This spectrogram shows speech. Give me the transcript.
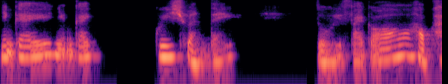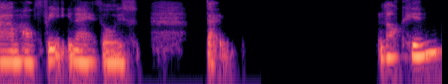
Những cái những cái quy chuẩn đấy rồi phải có học hàm, học vị này, rồi tại nó khiến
